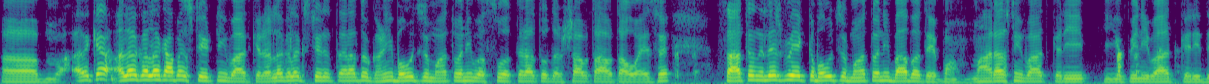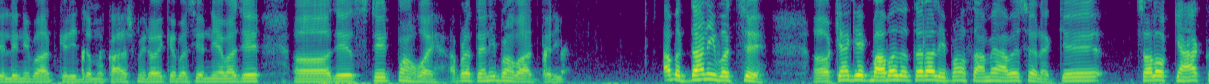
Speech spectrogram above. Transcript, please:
હવે કે અલગ અલગ આપણે સ્ટેટની વાત કરીએ. અલગ અલગ સ્ટેટ અત્યારે તો ઘણી બહુ જ મહત્ત્વની વસ્તુ અત્યારે તો દર્શાવતા આવતા હોય છે. સાથે નિલેશભાઈ, એક બહુ જ મહત્ત્વની બાબત એ પણ. મહારાષ્ટ્રની વાત કરી, યુપીની વાત કરી, દિલ્હીની વાત કરી, જમ્મુ કાશ્મીર હોય કે પછી અન્ય એવા જે જે સ્ટેટ પણ હોય, આપણે તેની પણ વાત કરી. આ બધાની વચ્ચે ક્યાંક એક બાબત અત્યારે એ પણ સામે આવે છે ને કે ચાલો ક્યાંક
